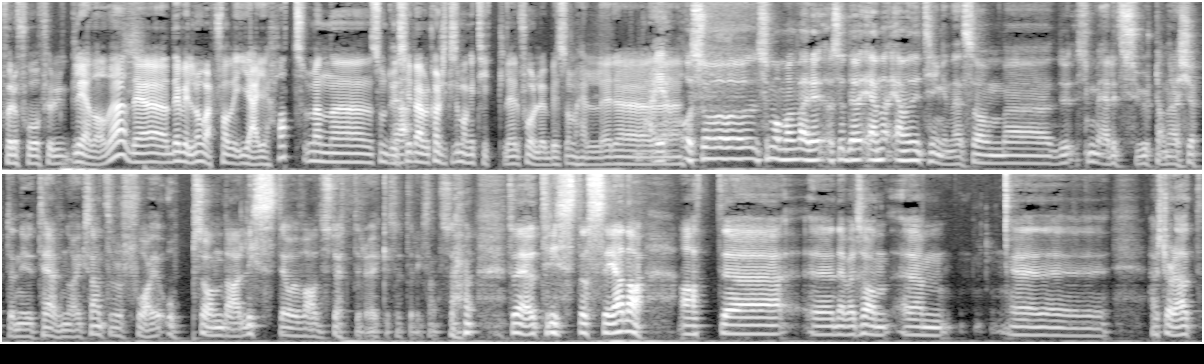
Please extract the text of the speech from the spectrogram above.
for å få full glede av det. Det, det ville nå i hvert fall jeg hatt. Men uh, som du ja. sier, det er vel kanskje ikke så mange titler foreløpig som heller uh, Nei, og så, så, må man være altså Det er en, en av de tingene som, uh, du, som, er litt surt da når jeg kjøpte en ny TV nå. ikke sant? For å få jo opp sånn da liste over hva du støtter og ikke støtter. ikke sant? Så, så er det jo trist å se da at det er vel sånn um, Her står det at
